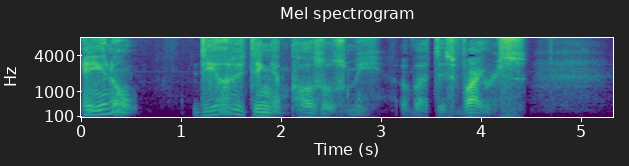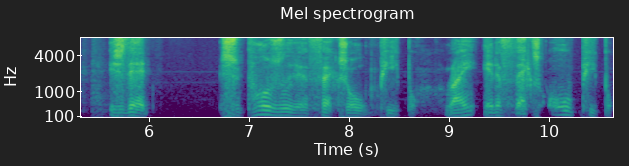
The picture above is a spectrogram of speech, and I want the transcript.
And you know, the other thing that puzzles me about this virus is that supposedly it affects old people, right? It affects old people.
